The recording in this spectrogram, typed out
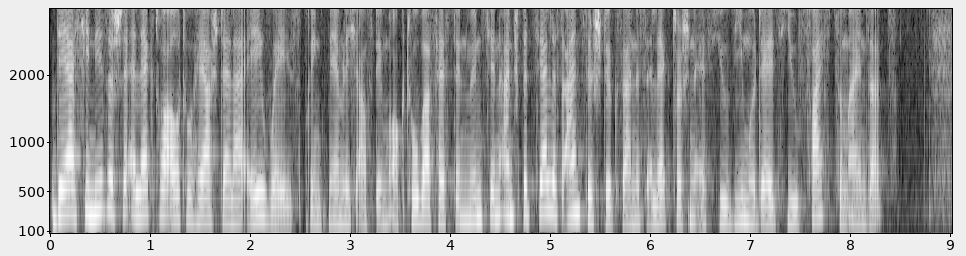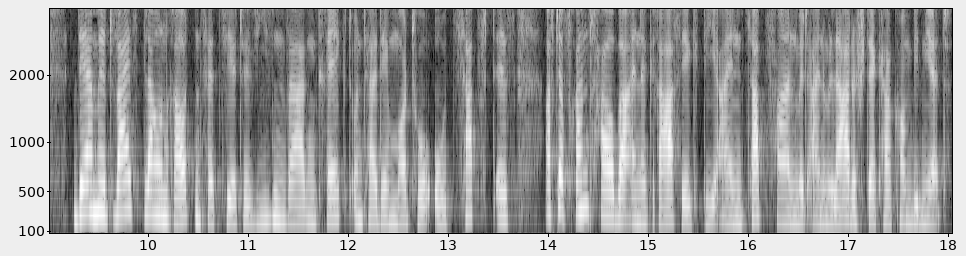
Der chinesische Elektroautohersteller A-Ways bringt nämlich auf dem Oktoberfest in München ein spezielles Einzelstück seines elektrischen SUV-Modells U5 zum Einsatz. Der mit weiß-blauen Rauten verzierte Wiesenwagen trägt unter dem Motto O zapft es auf der Fronthaube eine Grafik, die einen Zapfhahn mit einem Ladestecker kombiniert.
